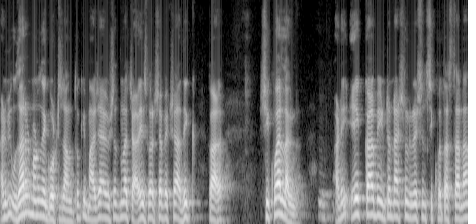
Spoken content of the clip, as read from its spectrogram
आणि मी उदाहरण म्हणून एक गोष्ट सांगतो की माझ्या आयुष्यात मला चाळीस वर्षापेक्षा अधिक काळ शिकवायला लागलं. आणि एक काळ मी इंटरनॅशनल रिलेशन शिकवत असताना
